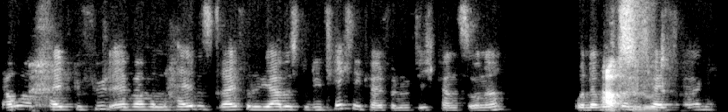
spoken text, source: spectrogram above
dauert halt gefühlt einfach ein halbes, dreiviertel Jahr, bis du die Technik halt vernünftig kannst, so, ne? Und da muss Absolut. man sich halt fragen,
